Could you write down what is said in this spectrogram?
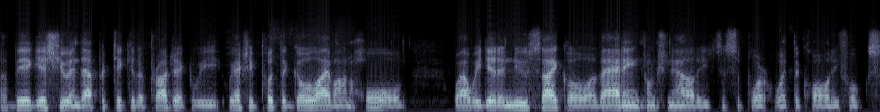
a big issue in that particular project. We we actually put the go live on hold while we did a new cycle of adding functionality to support what the quality folks.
